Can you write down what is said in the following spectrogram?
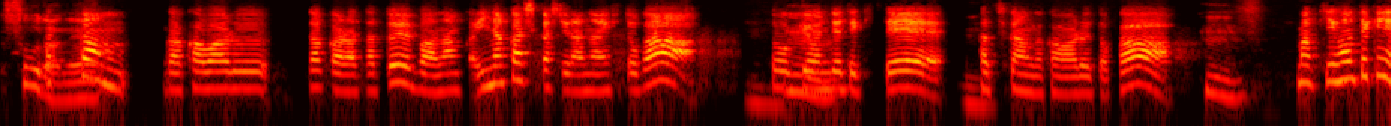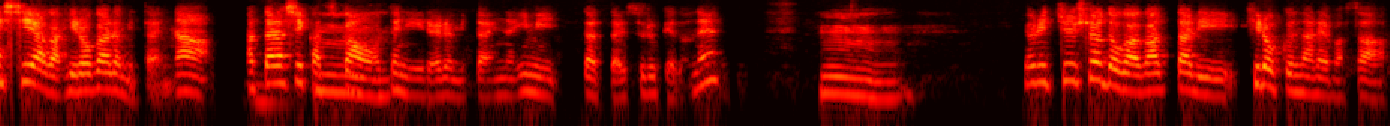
そうだね。価値観が変わる。だから、例えばなんか田舎しか知らない人が東京に出てきてうん価値観が変わるとか、うん、まあ基本的には視野が広がるみたいな、新しい価値観を手に入れるみたいな意味だったりするけどね。うん、より抽象度が上がったり、広くなればさ、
